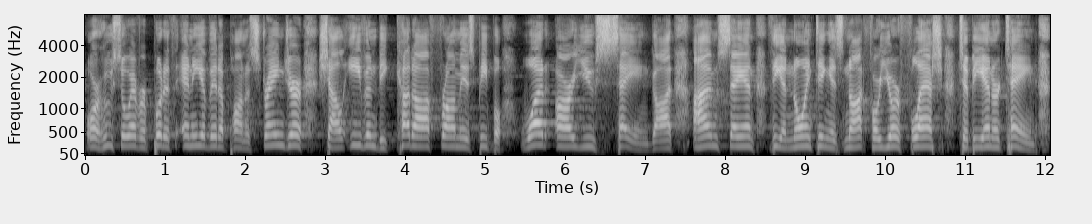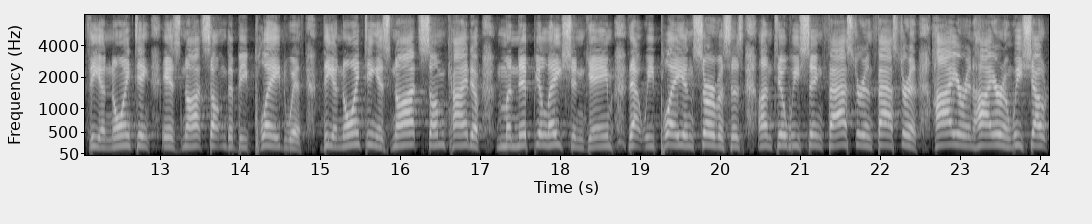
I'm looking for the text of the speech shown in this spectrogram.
or whosoever putteth any of it upon a stranger, shall even be cut off from his people. What are you saying, God? I'm saying the anointing is not for your flesh to be entertained. The anointing is not something to be played with. The anointing is not some kind of manipulation game that we play in services until we sing faster and faster and higher and higher and we shout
